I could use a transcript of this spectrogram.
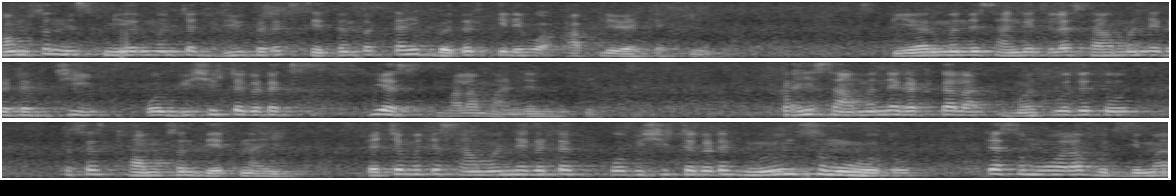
थॉम्सनने स्मिअरमनच्या द्विघटक सिद्धांतात काही बदल केले व आपली व्याख्या केली. स्मिअरमनने सांगितलेला सामान्य घटक जी व विशिष्ट घटक यस मला मान्य नव्हते. काही सामान्य घटकाला महत्त्व देतो तसेच थॉम्सन देत नाही. त्याच्यामध्ये सामान्य घटक व विशिष्ट घटक मिळून समूह होतो. त्या समूहाला बुद्धिमा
